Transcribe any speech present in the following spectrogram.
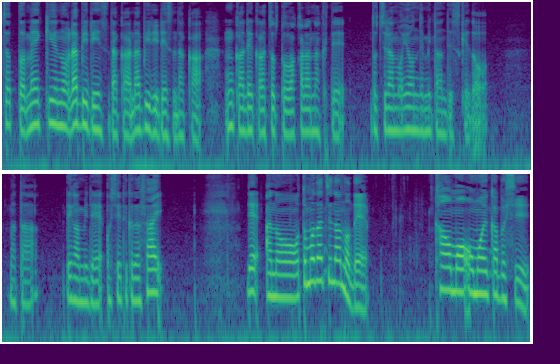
ちょっと迷宮のラビリンスだかラビリレスだかうんかれかちょっとわからなくてどちらも読んでみたんですけどまた手紙で教えてください。であのお友達なので顔も思い浮かぶし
